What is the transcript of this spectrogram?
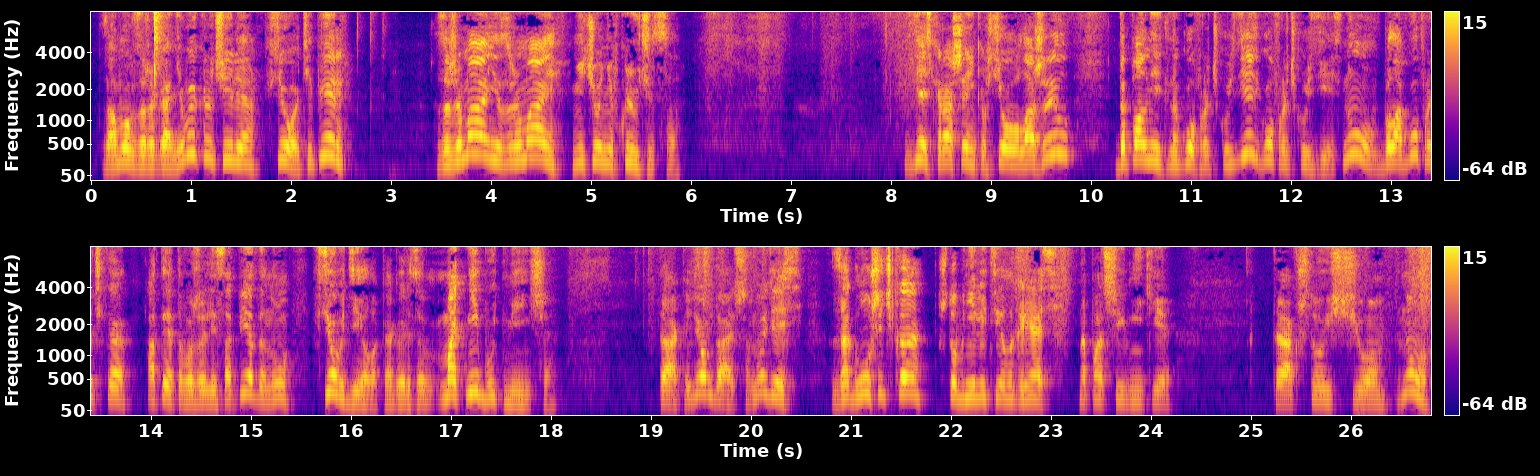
Замок зажигания выключили. Все, теперь зажимай, не зажимай, ничего не включится. Здесь хорошенько все уложил. Дополнительно гофрочку здесь, гофрочку здесь. Ну, была гофрочка от этого же лесопеда. Ну, все в дело, как говорится. Мотни будь меньше. Так, идем дальше. Ну, здесь заглушечка, чтобы не летела грязь на подшипнике. Так, что еще? Ну,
